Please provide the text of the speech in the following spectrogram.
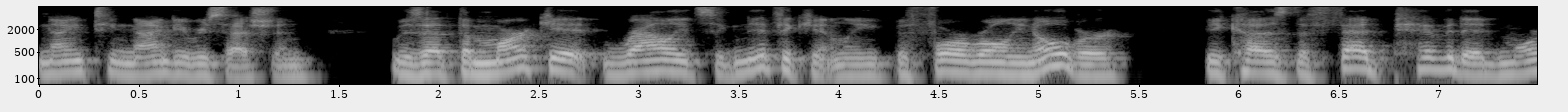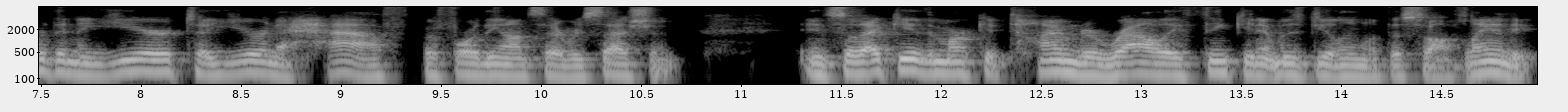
1990 recession was that the market rallied significantly before rolling over because the Fed pivoted more than a year to a year and a half before the onset of recession. And so that gave the market time to rally, thinking it was dealing with a soft landing.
